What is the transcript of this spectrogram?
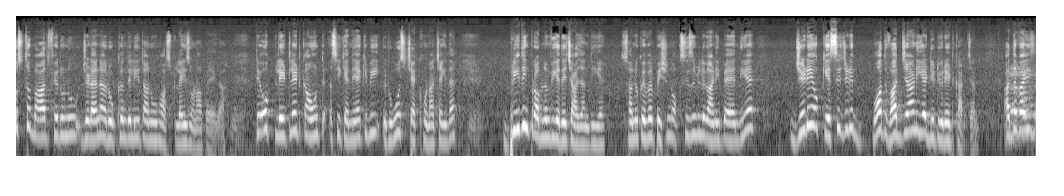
ਉਸ ਤੋਂ ਬਾਅਦ ਫਿਰ ਉਹਨੂੰ ਜਿਹੜਾ ਹੈ ਨਾ ਰੋਕਣ ਦੇ ਲਈ ਤੁਹਾਨੂੰ ਹਸਪੀਟਲਾਈਜ਼ ਹੋਣਾ ਪਏਗਾ। ਤੇ ਉਹ ਪਲੇਟਲੇਟ ਕਾਊਂਟ ਅਸੀਂ ਕਹਿੰਦੇ ਆ ਕਿ ਵੀ ਰੋਜ਼ ਚੈੱਕ ਹੋਣਾ ਚਾਹੀਦਾ। ਬਰੀਥਿੰਗ ਪ੍ਰੋਬਲਮ ਵੀ ਇਹਦੇ ਚ ਆ ਜਾਂਦੀ ਹੈ। ਸਾਨੂੰ ਕਈ ਵਾਰ ਪੇਸ਼ੈਂਟ ਨੂੰ ਆਕਸੀਜਨ ਵੀ ਲਗਾਉਣੀ ਪੈ ਜਾਂਦੀ ਹੈ। ਜਿਹੜੇ ਉਹ ਕੇਸਿਸ ਜਿਹੜੇ ਬਹੁਤ ਵੱਧ ਜਾਣ ਜਾਂ ਡਿਟੀਰੀਏਟ ਕਰ ਜਾਣ। ਅਦਰਵਾਈਜ਼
